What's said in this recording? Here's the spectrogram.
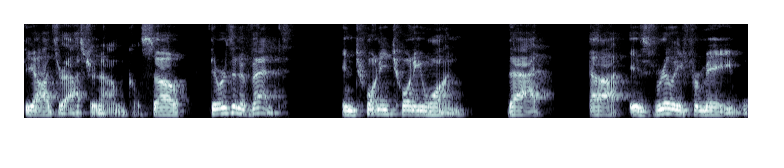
the odds are astronomical. So there was an event in 2021 that uh, is really, for me,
